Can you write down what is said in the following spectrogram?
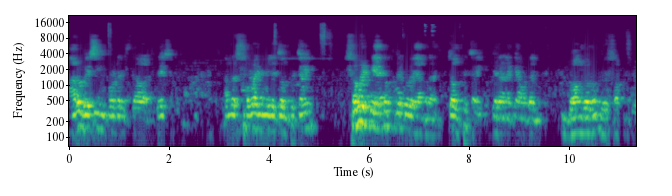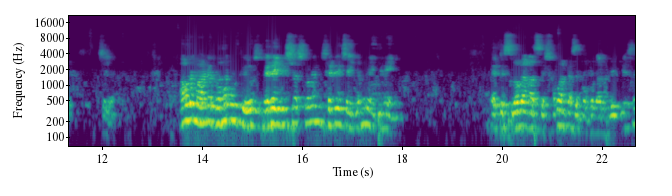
আরও বেশি ইম্পর্টেন্স দেওয়ার দেশ আমরা সবাই মিলে চলতে চাই সবাইকে একত্রে করে আমরা চলতে চাই, যেটা নাকি আমাদের বঙ্গবন্ধুর স্বপ্ন ছিল আমাদের মাননীয় প্রধানমন্ত্রীও সেটাই বিশ্বাস করেন, সেটাই সেই জন্যই তিনি একটি স্লোগান আজকে সবার কাছে পপুলার হয়ে গিয়েছে,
